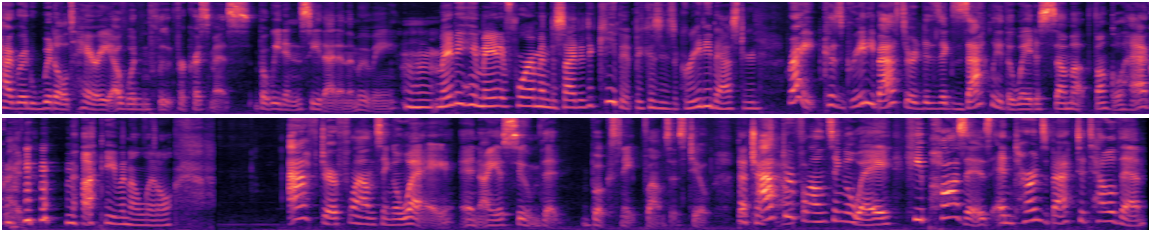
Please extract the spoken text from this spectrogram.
Hagrid whittled Harry a wooden flute for Christmas, but we didn't see that in the movie. Mm, Maybe he made it for him and decided to keep it because he's a greedy bastard. Right, because Greedy Bastard is exactly the way to sum up Funkle Hagrid. Not even a little. after flouncing away, and I assume that Book Snape flounces too. But after out. flouncing away, he pauses and turns back to tell them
